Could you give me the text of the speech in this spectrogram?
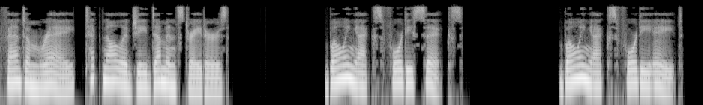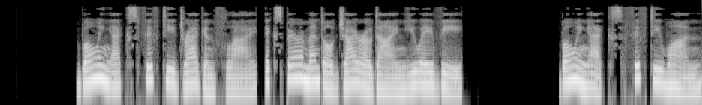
Phantom Ray, technology demonstrators. Boeing X-46 Boeing X-48 Boeing X-50 Dragonfly, experimental gyrodyne UAV Boeing X-51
